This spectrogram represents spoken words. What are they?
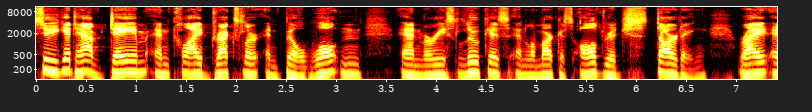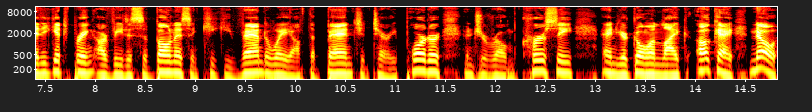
So you get to have Dame and Clyde Drexler and Bill Walton and Maurice Lucas and Lamarcus Aldridge starting, right? And you get to bring Arvydas Sabonis and Kiki Vandeweghe off the bench and Terry Porter and Jerome Kersey. And you're going like, okay, no,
